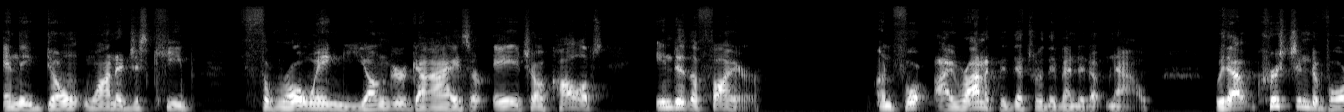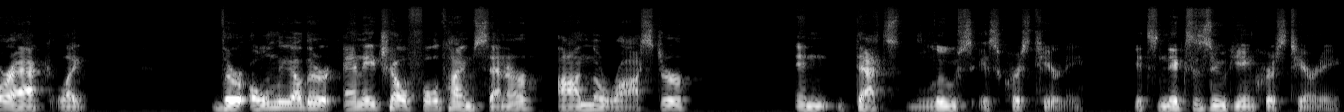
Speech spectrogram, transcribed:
and they don't want to just keep throwing younger guys or AHL call ups into the fire. Unfor- ironically, that's where they've ended up now. Without Christian Dvorak, like their only other NHL full time center on the roster, and that's loose, is Chris Tierney. It's Nick Suzuki and Chris Tierney.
